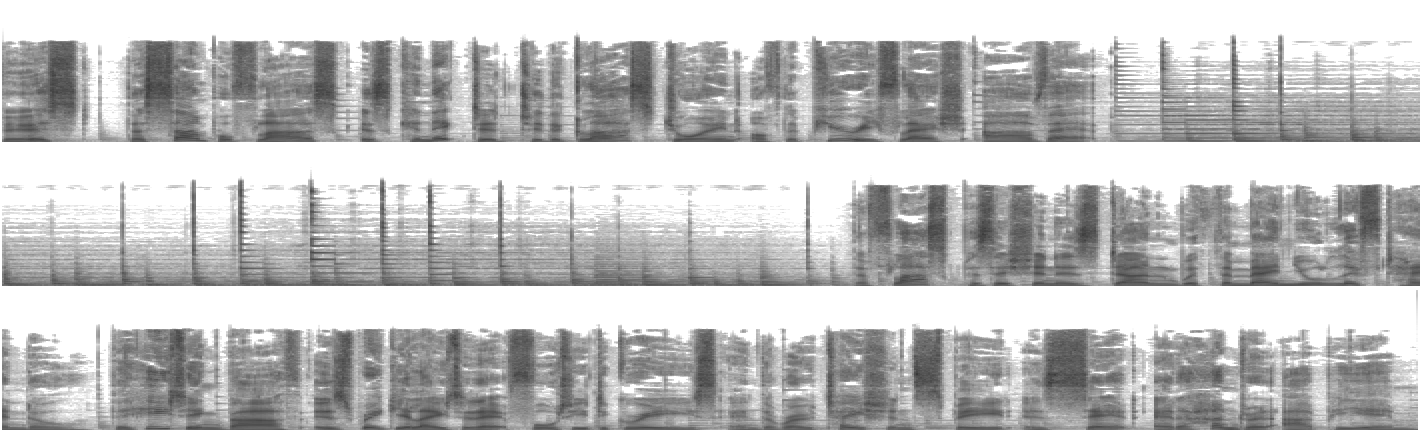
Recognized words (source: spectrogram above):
First, the sample flask is connected to the glass join of the PuriFlash RVAP. The flask position is done with the manual lift handle. The heating bath is regulated at 40 degrees and the rotation speed is set at 100 RPM.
